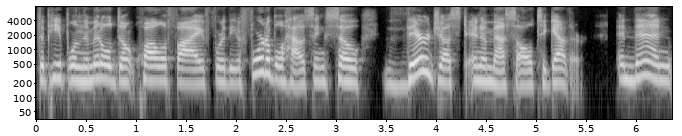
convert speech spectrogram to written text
the people in the middle don't qualify for the affordable housing so they're just in a mess altogether and then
